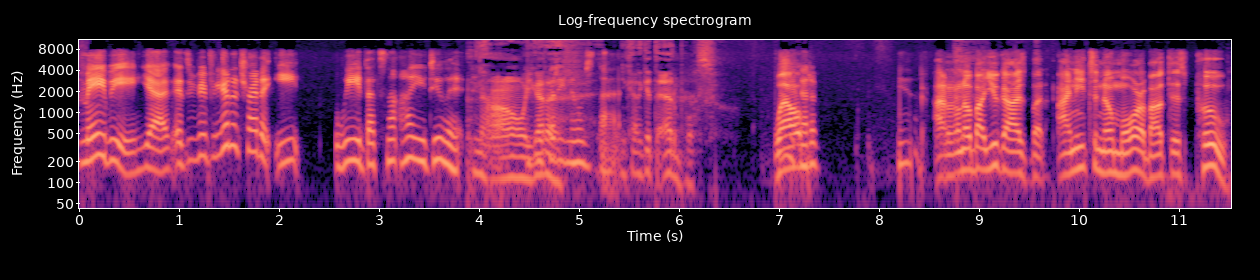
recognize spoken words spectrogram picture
Maybe, yeah. It's, if you're gonna try to eat weed, that's not how you do it. No, you gotta. Everybody knows that. You gotta get the edibles. Well, gotta, I don't know about you guys, but I need to know more about this poo.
